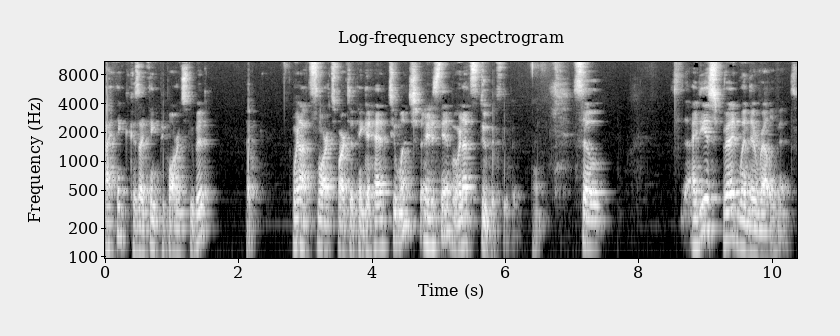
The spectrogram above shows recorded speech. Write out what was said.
I think, because I think people aren't stupid. Like, we're not smart, smart to think ahead too much, I understand, but we're not stupid, stupid. right? So ideas spread when they're relevant.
